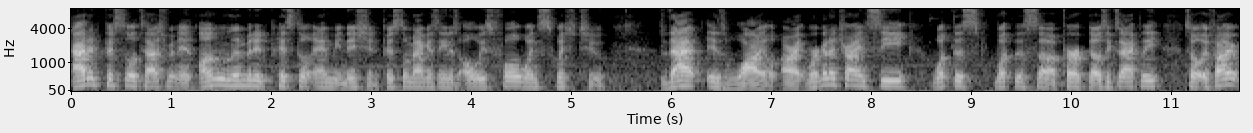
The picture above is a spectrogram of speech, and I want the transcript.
Added pistol attachment and unlimited pistol ammunition. Pistol magazine is always full when switched to. That is wild. All right, we're gonna try and see what this what this uh, perk does exactly. So if I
